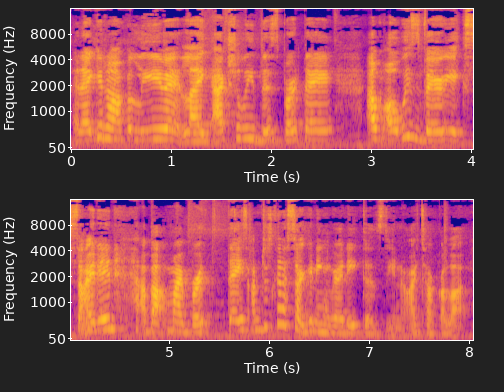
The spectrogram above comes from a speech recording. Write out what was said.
And I cannot believe it. Like actually this birthday, I'm always very excited about my birthdays. I'm just gonna start getting ready because you know, I talk a lot.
